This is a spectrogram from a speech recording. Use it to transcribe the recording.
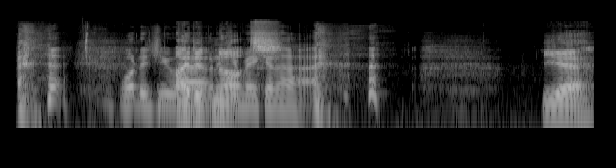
what did you? Uh, Mm. I did what did you not. make of that? Yeah.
